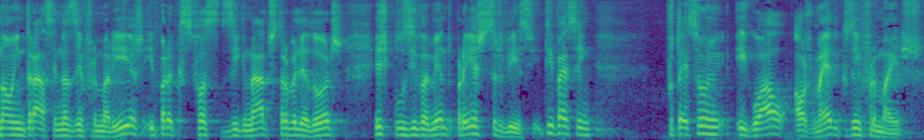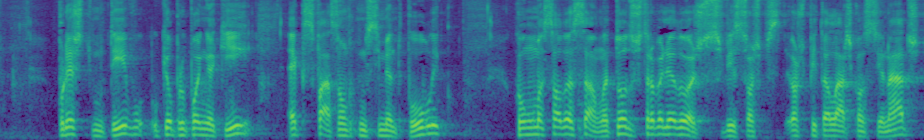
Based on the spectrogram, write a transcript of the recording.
não entrassem nas enfermarias e para que se fossem designados trabalhadores exclusivamente para este serviço e tivessem proteção igual aos médicos e enfermeiros. Por este motivo, o que eu proponho aqui é que se faça um reconhecimento público com uma saudação a todos os trabalhadores de serviços hospitalares concessionados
